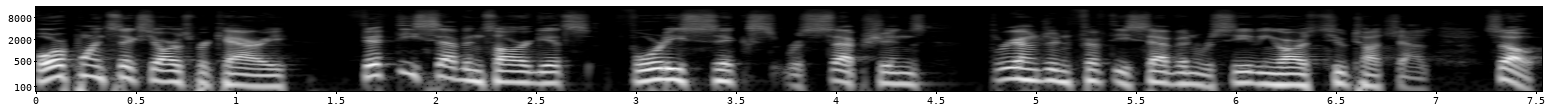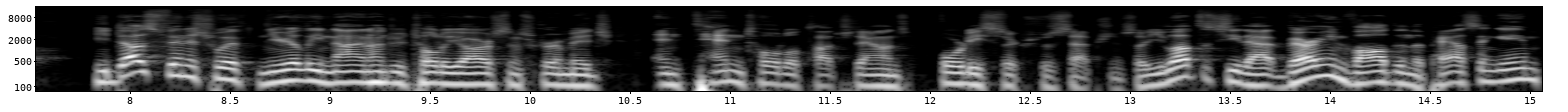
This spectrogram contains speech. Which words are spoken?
4.6 yards per carry, 57 targets, 46 receptions, 357 receiving yards, two touchdowns. So he does finish with nearly 900 total yards from scrimmage and 10 total touchdowns, 46 receptions. So you love to see that. Very involved in the passing game,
